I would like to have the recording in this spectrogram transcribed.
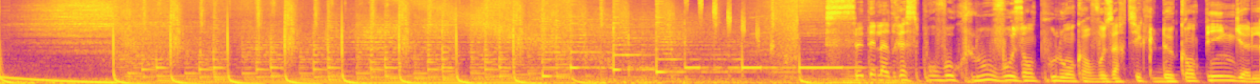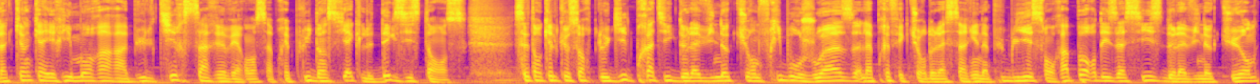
Mm. C'était l'adresse pour vos clous, vos ampoules ou encore vos articles de camping. La quincaillerie Morard à tire sa révérence après plus d'un siècle d'existence. C'est en quelque sorte le guide pratique de la vie nocturne fribourgeoise. La préfecture de la Sarine a publié son rapport des assises de la vie nocturne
